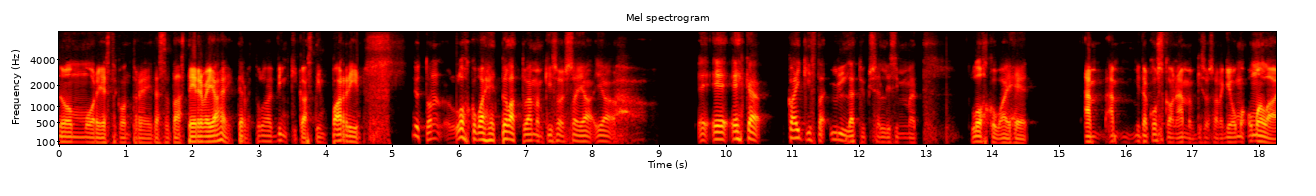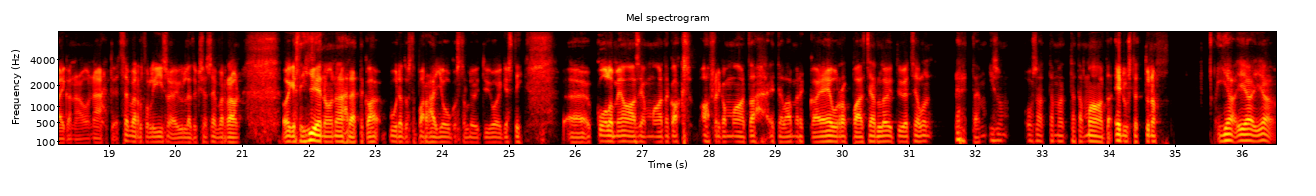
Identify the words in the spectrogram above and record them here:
No morjesta konttoreeni tässä taas terve ja hei, tervetuloa vinkkikastin pariin. Nyt on lohkovaiheet pelattu MM-kisoissa ja, ja e- e- ehkä kaikista yllätyksellisimmät lohkovaiheet M, M, mitä koskaan MM-kisoissa ainakin oma, omalla aikana on nähty. Et sen verran tuli isoja yllätyksiä, sen verran on oikeasti hienoa nähdä, että 16 parhaan joukosta löytyy oikeasti kolme Aasian maata, kaksi Afrikan maata, Etelä-Amerikkaa ja Eurooppaa. Et sieltä löytyy, että siellä on erittäin iso osa tämän, tätä maata edustettuna. Ja, ja, ja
